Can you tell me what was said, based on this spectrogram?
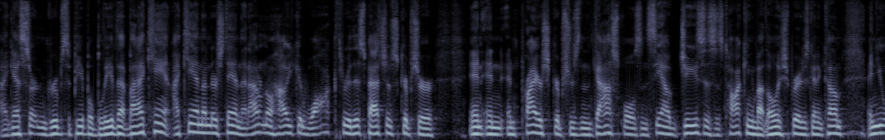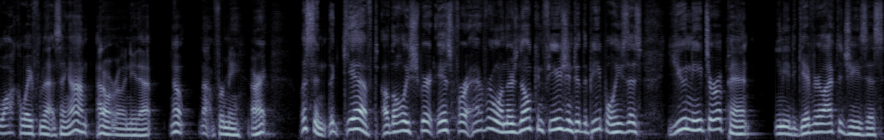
I guess certain groups of people believe that, but I can't. I can't understand that. I don't know how you could walk through this passage of scripture and, and, and prior scriptures and the gospels and see how Jesus is talking about the Holy Spirit is going to come, and you walk away from that saying, ah, I don't really need that. No, not for me. All right. Listen, the gift of the Holy Spirit is for everyone. There's no confusion to the people. He says, you need to repent. You need to give your life to Jesus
